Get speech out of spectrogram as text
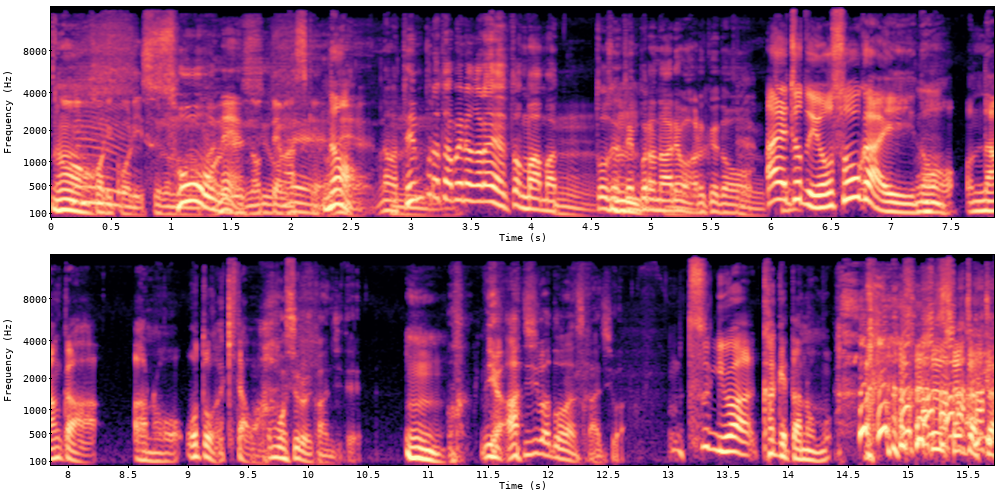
うん。コリコリするものそうがね。乗ってますけどなねなんか天ぷら食べながらやとまあまあ当然天ぷらのあれはあるけど。あれちょっと予想外のなんかあの音が来たわ。面白い感じでうん。いや味はどうなんですか味は？次はかけ頼む ちょちょちょ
